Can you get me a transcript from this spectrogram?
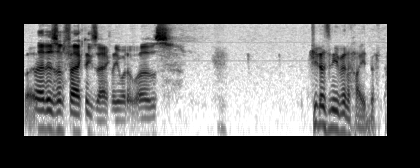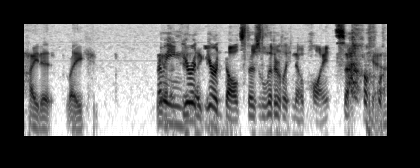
but that is, in fact, exactly what it was. she doesn't even hide the hide it. Like, I yeah, mean, you're like- you're adults. There's literally no point. So yeah.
